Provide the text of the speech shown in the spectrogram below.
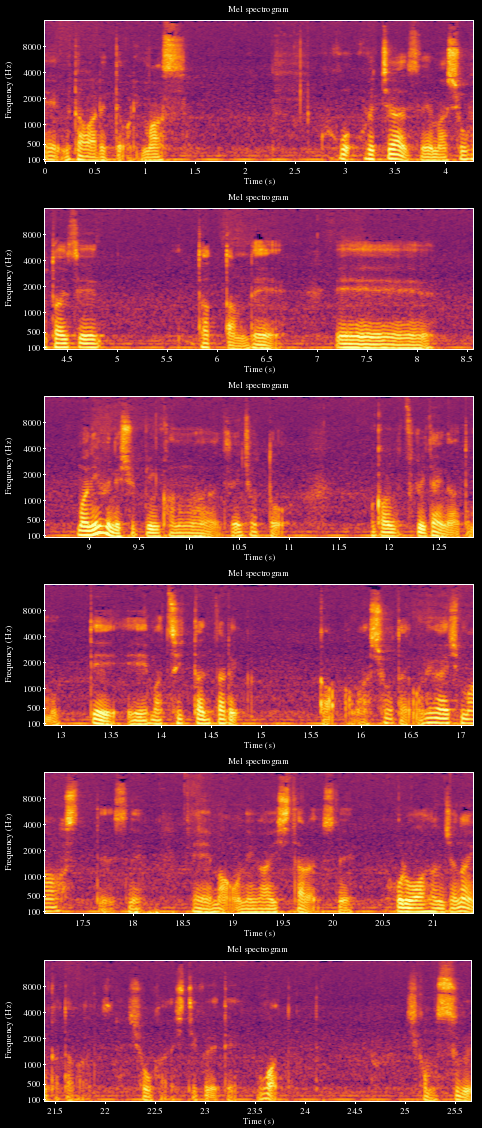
えー歌われております。こここちらはですね、まあ、招待制だったので、えーまあ、2分で出品可能なのですね、ちょっとアカウント作りたいなと思って、えーまあ、ツイッターで誰か、まあ、招待お願いしますってですね、えーまあ、お願いしたらですね、フォロワーさんじゃない方がですね、紹介してくれて、わっと思って、しかもすぐ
